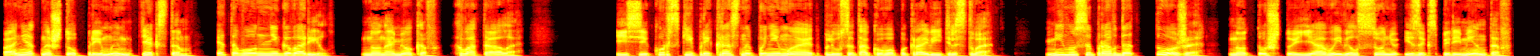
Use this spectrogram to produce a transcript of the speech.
Понятно, что прямым текстом этого он не говорил, но намеков хватало. И Сикорский прекрасно понимает плюсы такого покровительства. Минусы, правда, тоже, но то, что я вывел Соню из экспериментов,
